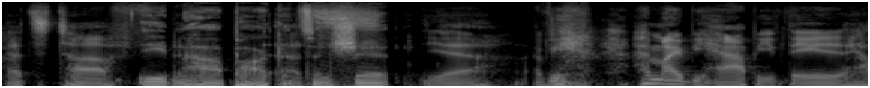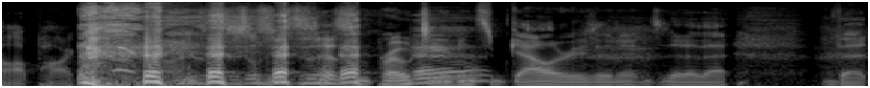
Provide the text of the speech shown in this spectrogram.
That's tough. eating hot pockets and shit. Yeah, I mean, I might be happy if they ate hot pockets. you know? It just has some protein and some calories in it instead of that that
